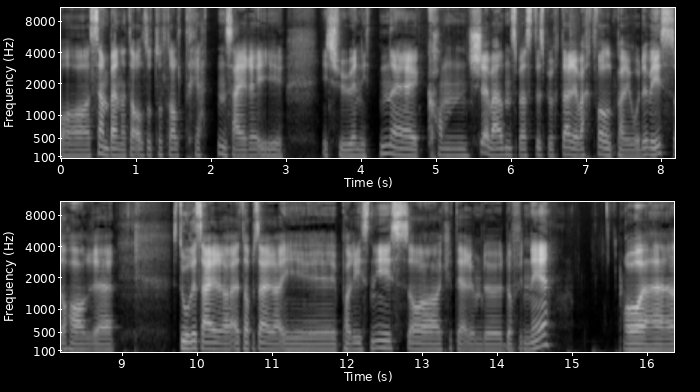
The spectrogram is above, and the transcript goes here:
Og Sam Bennett har altså totalt 13 seire i, i 2019. Er kanskje verdens beste spurter, i hvert fall periodevis, og har eh, store seire, etappeseiere i Paris-Nice og Kriterium du Dauphiné. Og eh,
